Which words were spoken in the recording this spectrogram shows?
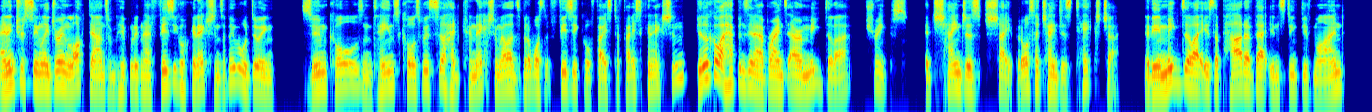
And interestingly, during lockdowns, when people didn't have physical connections, people were doing Zoom calls and Teams calls, we still had connection with others, but it wasn't physical face to face connection. If you look at what happens in our brains, our amygdala shrinks, it changes shape, it also changes texture. Now, the amygdala is a part of that instinctive mind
